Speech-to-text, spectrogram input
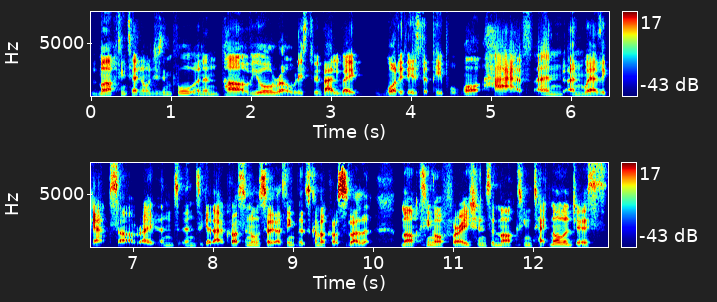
marketing technology is important, and part of your role is to evaluate what it is that people want have and and where the gaps are, right? And and to get that across. And also, I think that's come across as well that marketing operations and marketing technologists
